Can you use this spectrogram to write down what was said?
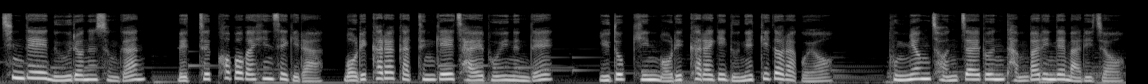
침대에 누우려는 순간 매트 커버가 흰색이라 머리카락 같은 게 잘 보이는데 유독 긴 머리카락이 눈에 띄더라고요. 분명 전 짧은 단발인데 말이죠.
